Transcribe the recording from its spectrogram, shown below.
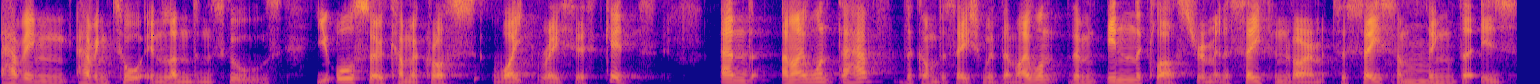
having having taught in London schools you also come across white racist kids and and I want to have the conversation with them. I want them in the classroom in a safe environment to say something that is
